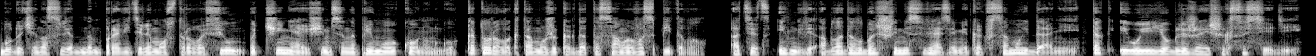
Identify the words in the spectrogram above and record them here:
Будучи наследным правителем острова Фюн, подчиняющимся напрямую конунгу, которого к тому же когда-то сам и воспитывал, отец Ингви обладал большими связями как в самой Дании, так и у ее ближайших соседей.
